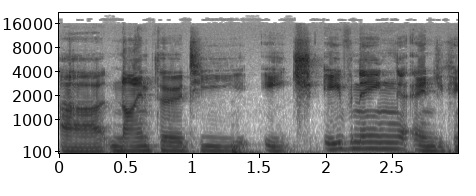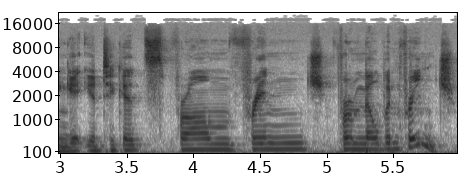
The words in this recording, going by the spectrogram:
uh, 9:30 each evening, and you can get your tickets from Fringe from Melbourne Fringe.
